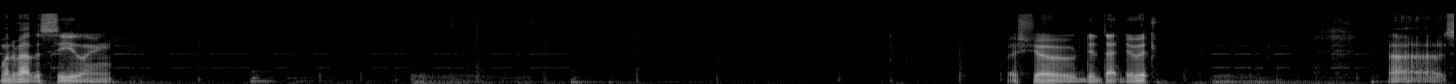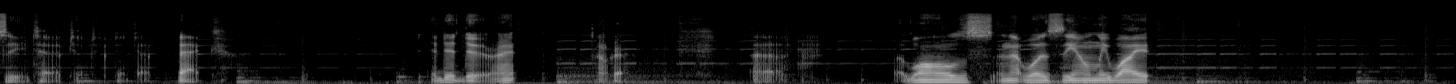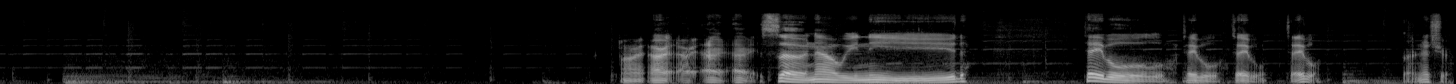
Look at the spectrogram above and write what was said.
What about the ceiling? The show, did that do it? Uh, let's see, tap, tap, tap, tap, tap, back. It did do it, right? Okay uh, walls, and that was the only white. Alright, alright, alright, alright, alright. So now we need table, table, table, table, furniture,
